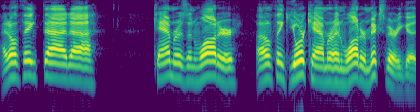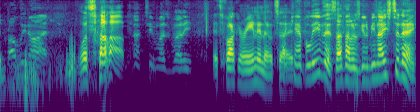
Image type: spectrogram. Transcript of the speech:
I don't think that uh, cameras and water, I don't think your camera and water mix very good. Probably not. What's up? Not too much, buddy. It's fucking raining outside. I can't believe this. I thought it was going to be nice today.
